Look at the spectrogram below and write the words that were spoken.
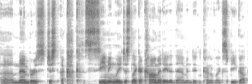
uh, members just seemingly just like accommodated them and didn't kind of like speak up.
